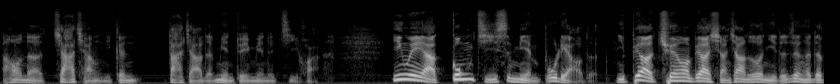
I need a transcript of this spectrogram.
然后呢，加强你跟大家的面对面的计划，因为啊，攻击是免不了的。你不要千万不要想象说你的任何的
